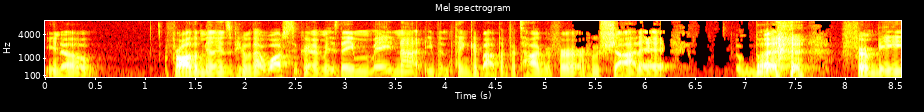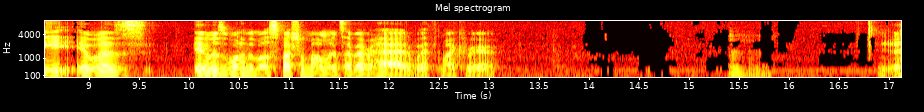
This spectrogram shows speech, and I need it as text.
you know, for all the millions of people that watch the Grammys, they may not even think about the photographer who shot it, but for me, it was it was one of the most special moments I've ever had with my career. hmm Yeah.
